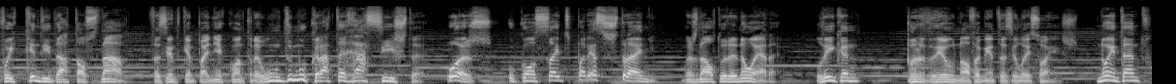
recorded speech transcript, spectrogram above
foi candidato ao Senado, fazendo campanha contra um democrata racista. Hoje, o conceito parece estranho, mas na altura não era. Lincoln perdeu novamente as eleições. No entanto,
